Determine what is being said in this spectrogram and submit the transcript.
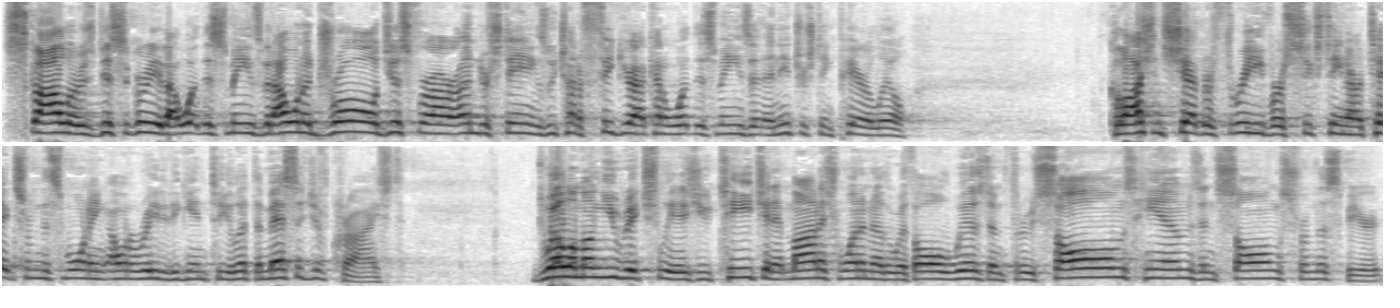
scholars disagree about what this means, but I want to draw just for our understanding as we try to figure out kind of what this means, an interesting parallel. Colossians chapter 3, verse 16, our text from this morning, I want to read it again to you. Let the message of Christ dwell among you richly as you teach and admonish one another with all wisdom through psalms, hymns, and songs from the Spirit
